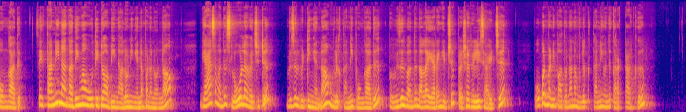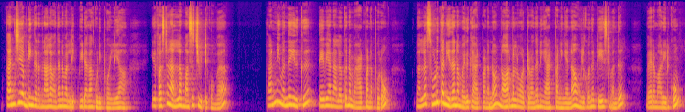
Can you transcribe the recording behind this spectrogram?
பொங்காது. சரி தண்ணி நாங்கள் அதிகமாக ஊற்றிட்டோம் அப்படின்னாலும் நீங்கள் என்ன பண்ணணுன்னா கேஸை வந்து ஸ்லோவில் வச்சுட்டு விசில் விட்டிங்கன்னா உங்களுக்கு தண்ணி பொங்காது. இப்போ விசில் வந்து நல்லா இறங்கிடுச்சு ப்ரெஷர் ரிலீஸ் ஆகிடுச்சு ஓப்பன் பண்ணி பார்த்தோன்னா நம்மளுக்கு தண்ணி வந்து கரெக்டாக இருக்குது கஞ்சி அப்படிங்கிறதுனால வந்து நம்ம லிக்விடாக தான் குடிப்போம் இல்லையா? இதை ஃபஸ்ட்டு நல்லா மசிச்சு விட்டுக்கோங்க. தண்ணி வந்து இதுக்கு தேவையான அளவுக்கு நம்ம ஆட் பண்ண போகிறோம் நல்லா சுடு தண்ணி தான் நம்ம இதுக்கு ஆட் பண்ணணும். நார்மல் வாட்டர் வந்து நீங்கள் ஆட் பண்ணிங்கன்னா உங்களுக்கு வந்து டேஸ்ட் வந்து வேறு மாதிரி இருக்கும்.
